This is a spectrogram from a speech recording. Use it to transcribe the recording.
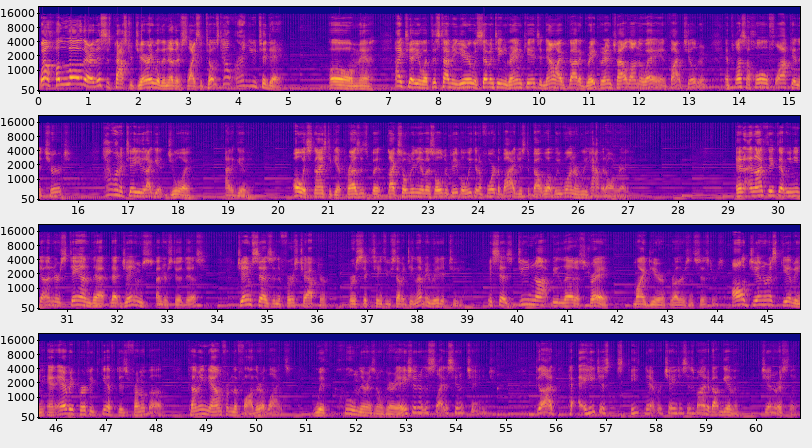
Well, hello there. This is Pastor Jerry with another slice of toast. How are you today? Oh, man. I tell you what, this time of year with 17 grandkids, and now I've got a great grandchild on the way, and five children, and plus a whole flock in the church, I want to tell you that I get joy out of giving. Oh, it's nice to get presents, but like so many of us older people, we can afford to buy just about what we want or we have it already. And, and I think that we need to understand that, that James understood this. James says in the first chapter, verse 16 through 17, let me read it to you. It says, Do not be led astray, my dear brothers and sisters. All generous giving and every perfect gift is from above, coming down from the Father of lights, with whom there is no variation or the slightest hint of change. God, He just, He never changes His mind about giving generously.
